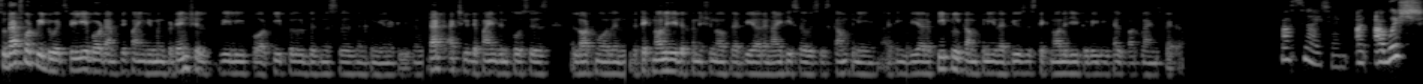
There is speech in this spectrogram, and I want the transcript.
so that's what we do. It's really about amplifying human potential really for people businesses and communities. And that actually defines infosys a lot more than the technology definition of that we are an it services company. I think we are a people company that uses technology to really help our clients better. Fascinating. And i wish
